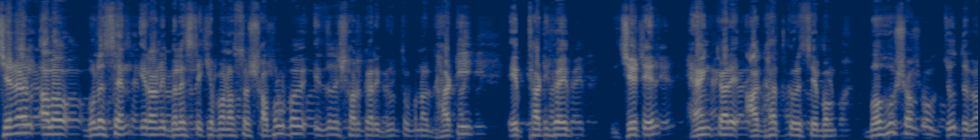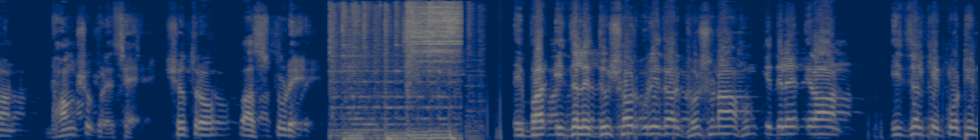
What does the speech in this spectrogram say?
জেনারেল আলো বলেছেন, ইরানি ব্যালিস্টিক ক্ষেপণাস্ত্র সফলভাবে ইসরায়েলের সরকারি গুরুত্বপূর্ণ ঘাঁটি এফ থার্টি ফাইভ জেটের হ্যাংকারে আঘাত করেছে এবং বহু সংখ্যক যুদ্ধ বিমান ধ্বংস করেছে। সূত্র পাস টুডে। এবার ইসরায়েলের দুশোর উড়িয়ে দেওয়ার ঘোষণা হুমকি দিলেন ইরান। ইসরায়েলকে কঠিন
